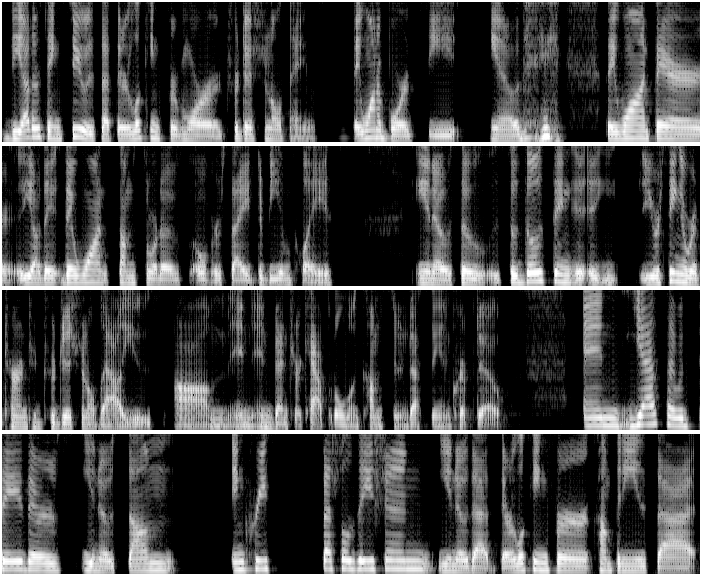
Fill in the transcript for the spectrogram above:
the other thing too is that they're looking for more traditional things. They want a board seat. You know, they they want their you know they they want some sort of oversight to be in place. You know, so so those things you're seeing a return to traditional values um, in in venture capital when it comes to investing in crypto. And yes, I would say there's you know some increased specialization. You know that they're looking for companies that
